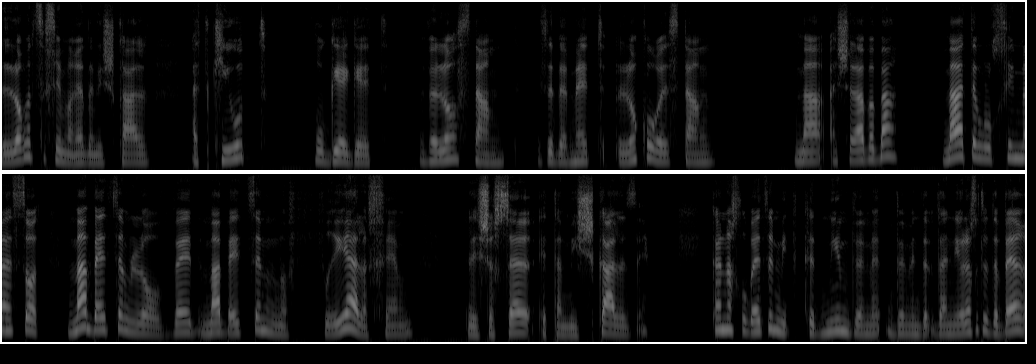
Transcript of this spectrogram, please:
לא מצליחים לרדת במשקל, התקיעות חוגגת, ולא סתם, זה באמת לא קורה סתם. מה השלב הבא? מה אתם הולכים לעשות? מה בעצם לא עובד? מה בעצם מפריע לכם לשחרר את המשקל הזה? כאן אנחנו בעצם מתקדמים, ואני הולכת לדבר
